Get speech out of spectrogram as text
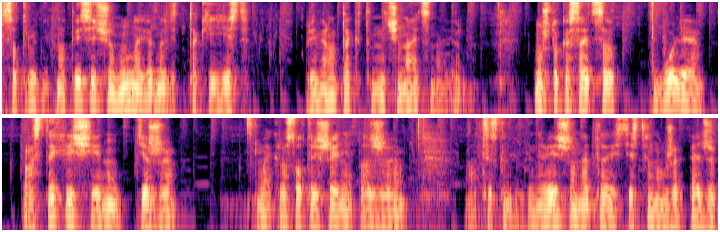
сотрудник на тысячу, ну, наверное, где-то так и есть. Примерно так это начинается, наверное. Ну, что касается более простых вещей, ну, те же Microsoft решения, та же Cisco Generation, это, естественно, уже, опять же,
